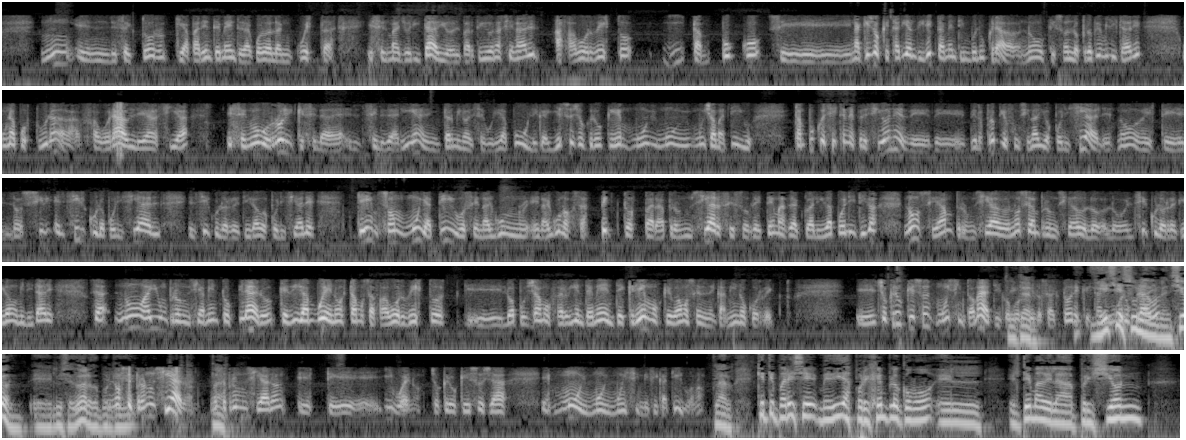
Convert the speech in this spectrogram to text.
Ni el sector que aparentemente de acuerdo a la encuesta es el mayoritario del Partido Nacional a favor de esto y tampoco se en aquellos que estarían directamente involucrados no que son los propios militares una postura favorable hacia ese nuevo rol que se, se le daría en términos de seguridad pública y eso yo creo que es muy muy muy llamativo. Tampoco existen expresiones de, de, los propios funcionarios policiales no este los el círculo policial el círculo de retirados policiales que son muy activos en algún en algunos aspectos para pronunciarse sobre temas de actualidad política. No se han pronunciado no se han pronunciado lo, el círculo de retirados militares o sea, no hay un pronunciamiento claro que digan, bueno, estamos a favor de esto, lo apoyamos fervientemente, creemos que vamos en el camino correcto. Eh, yo creo que eso es muy sintomático, porque los actores que están Y esa es una dimensión, eh, Luis Eduardo. Porque... No se pronunciaron, no se pronunciaron, este, y bueno, yo creo que eso ya es muy, muy, muy significativo, ¿no? Claro. ¿Qué te parece medidas, por ejemplo, como el, el tema de la prisión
